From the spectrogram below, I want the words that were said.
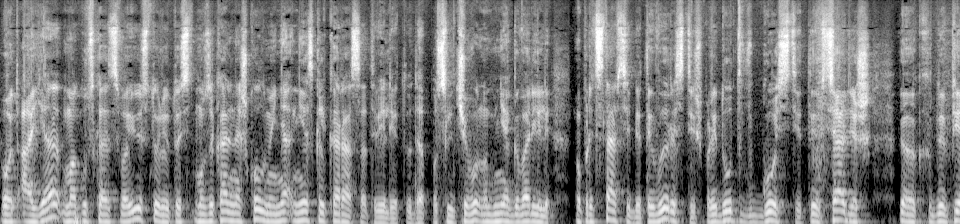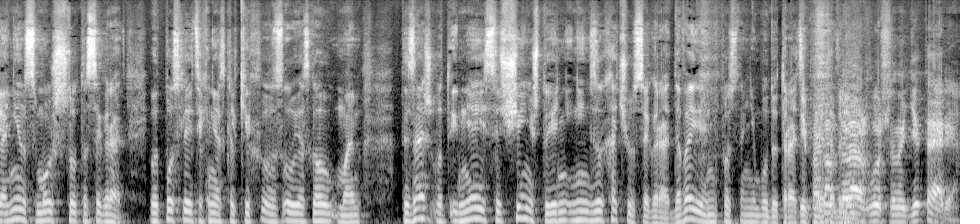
Вот, а я могу сказать свою историю. То есть музыкальная школа меня несколько раз отвели туда, после чего ну, мне говорили, ну представь себе, ты вырастешь, придут в гости, ты сядешь э, к пианино, сможешь что-то сыграть. И вот после этих нескольких слов я сказал, мам, ты знаешь, вот у меня есть ощущение, что я не, не захочу сыграть. Давай я просто не буду И тратить на потом это время. лучше на гитаре.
